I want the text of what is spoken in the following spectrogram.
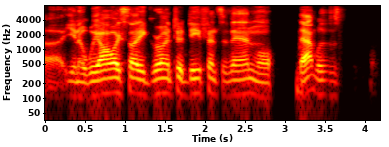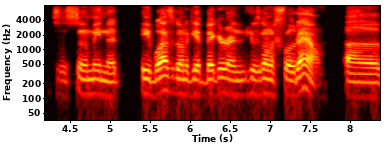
Uh, you know, we always thought he'd grow into a defensive end. Well, that was assuming that he was going to get bigger and he was going to slow down. Uh,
